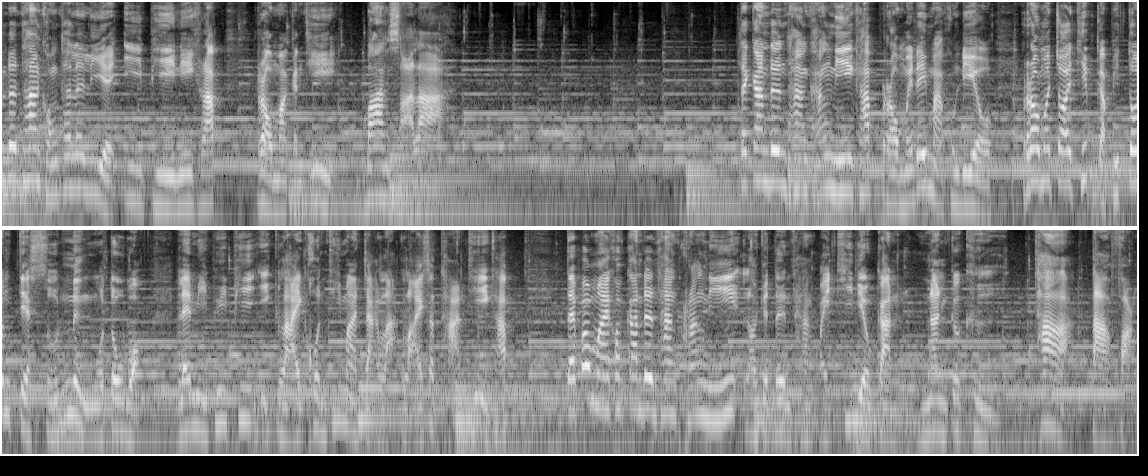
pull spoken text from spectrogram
การเดินทางของทาเลเลีย EP นี้ครับ เรามากันที่บ้านศาลา แต่การเดินทางครั้งนี้ครับ เราไม่ได้มาคนเดียว เรามาจอยทริปกับพี่ต้น 701โมโตวอกและมีพี่ๆอีกหลายคนที่มาจากหลากหลายสถานที่ครับ แต่เป้าหมายของการเดินทางครั้งนี้ เราจะเดินทางไปที่เดียวกัน นั่นก็คือท่าตาฝั่ง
